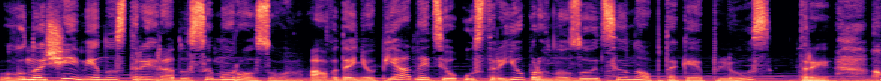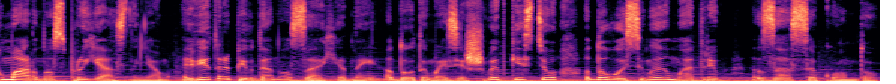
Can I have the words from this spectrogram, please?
Вночі мінус 3 градуси морозу, а вдень у п'ятницю у стрию прогнозують синоптики плюс 3. Хмарно з проясненням. Вітер південно-західний, дутиме зі швидкістю до 8 метрів за секунду.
